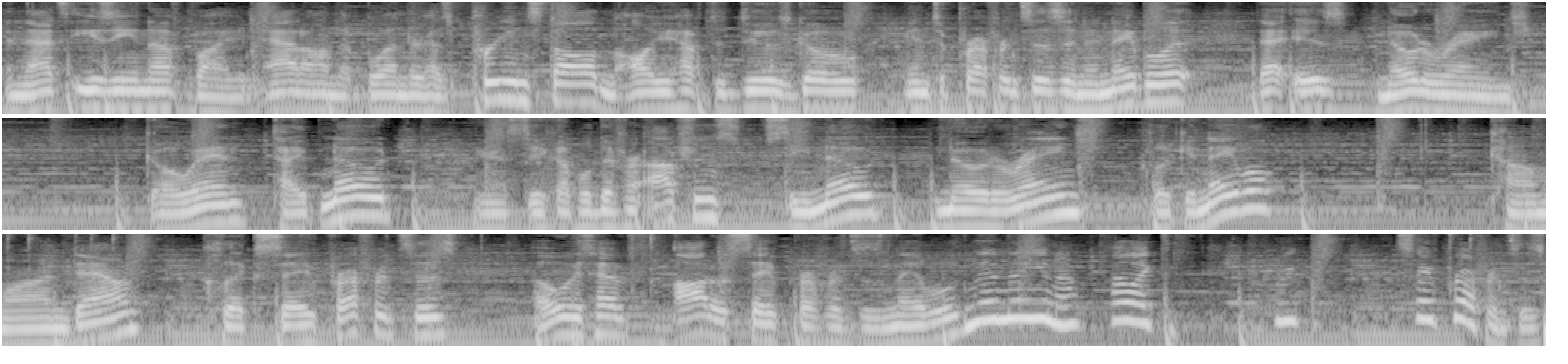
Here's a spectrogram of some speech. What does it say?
and that's easy enough by an add-on that Blender has pre-installed, and all you have to do is go into preferences and enable it. That is Node Arrange. Go in, type node, you're going to see a couple different options. See node, node arrange, click enable, come on down, click save preferences. I always have auto save preferences enabled, and then, you know, I like to save preferences.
